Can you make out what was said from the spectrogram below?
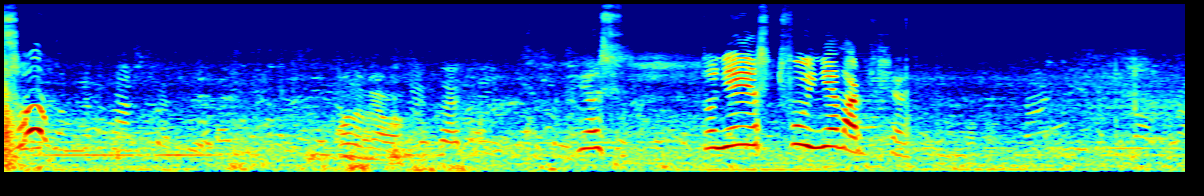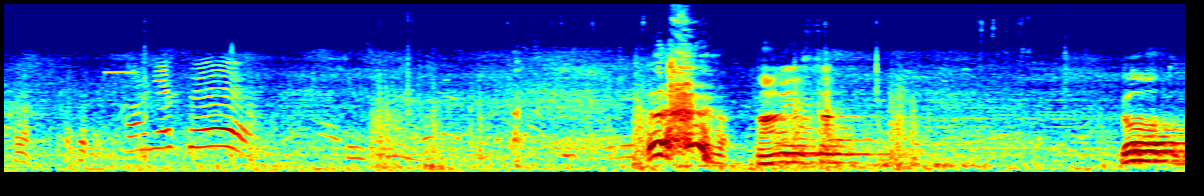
Co? Ona miała. Jest. To nie jest twój, nie martw się. To nie ty. Na miejsca. Gotów.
